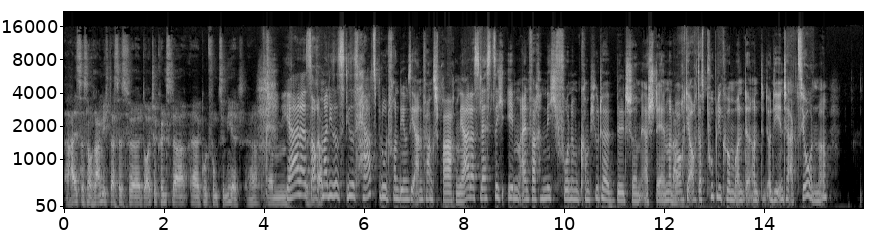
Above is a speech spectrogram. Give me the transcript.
heißt das noch lange nicht, dass es für deutsche Künstler äh, gut funktioniert. Ja, ähm, ja da ist auch ist immer dieses, dieses Herzblut, von dem Sie anfangs sprachen. Ja, das lässt sich eben einfach nicht vor einem Computerbildschirm erstellen. Man Nein. braucht ja auch das Publikum und, und, und die Interaktion. Ne?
